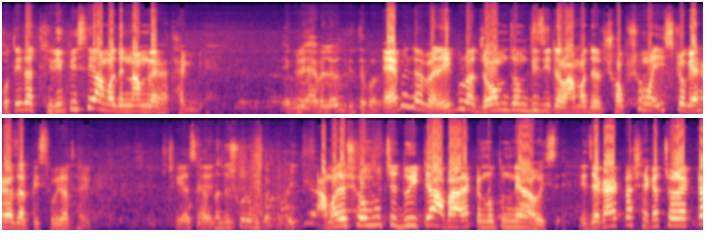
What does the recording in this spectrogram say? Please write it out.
প্রতিটা থ্রি পিসে আমাদের নাম লেখা থাকবে। এগুলি অ্যাভেলেবেল দিতে পারবেন অ্যাভেলেবেল এগুলো জমজম ডিজিটাল আমাদের সব সময় স্টক এক হাজার পিস পয়সা থাকে ঠিক আছে? আপনাদের শোরুম কত ভাই? আমাদের শোরুম হচ্ছে দুইটা আবার আরেকটা নতুন নেওয়া হয়েছে। এই জায়গায় একটা শেখাচর একটা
